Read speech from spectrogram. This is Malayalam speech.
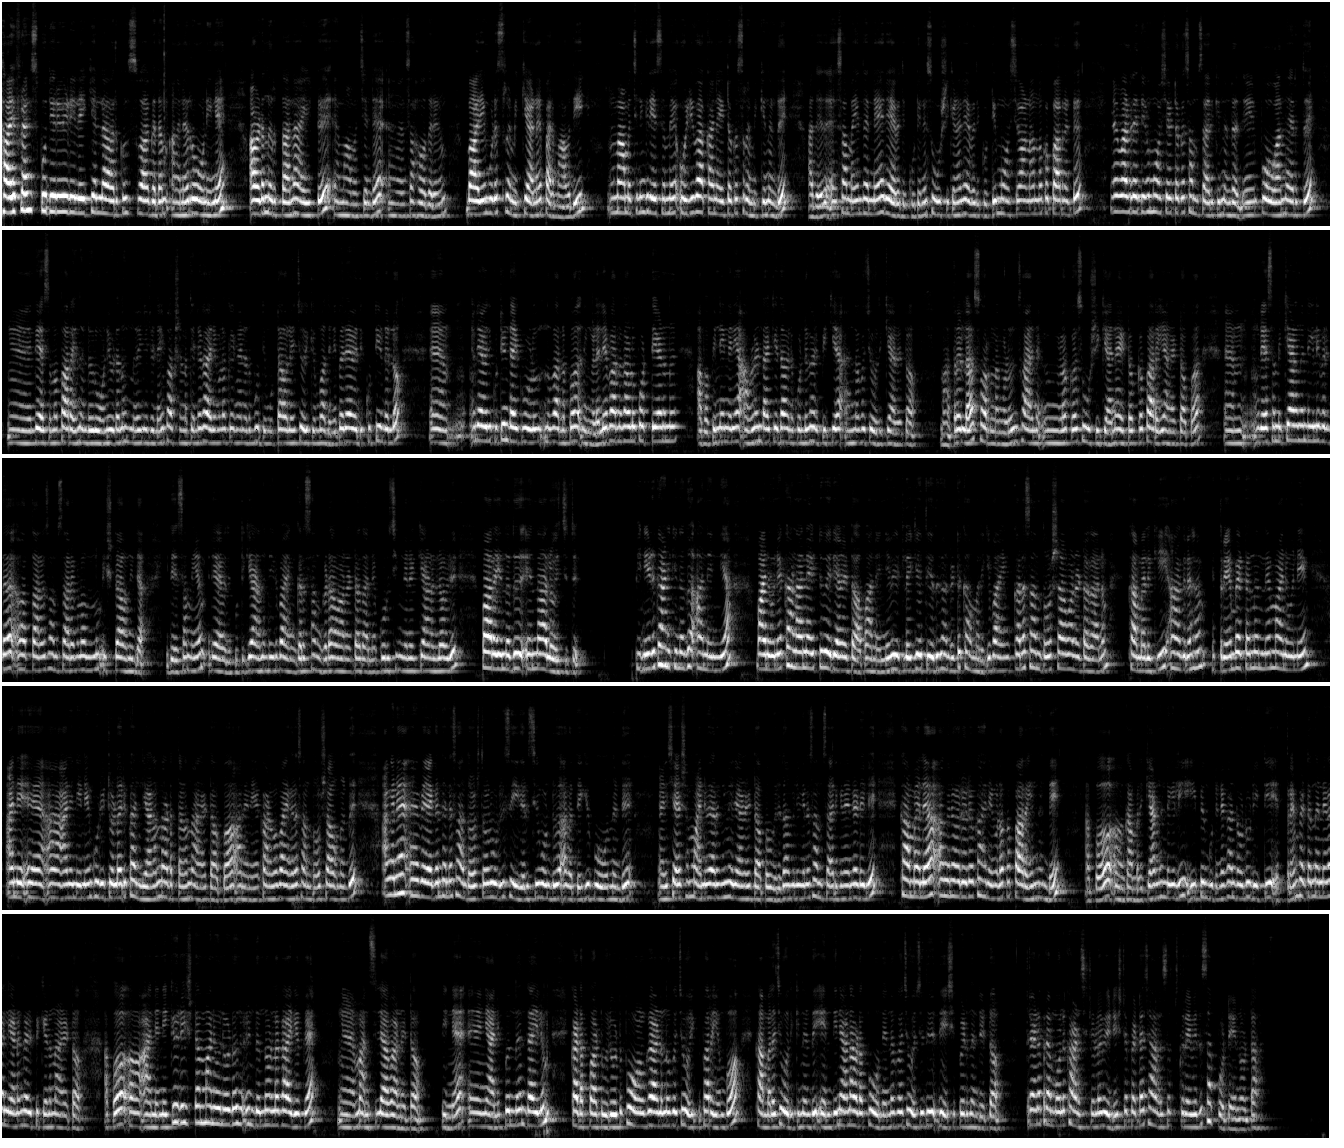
ഹായ് ഫ്രണ്ട്സ് പുതിയൊരു വീഡിയോയിലേക്ക് എല്ലാവർക്കും സ്വാഗതം. അങ്ങനെ റോണിനെ അവിടെ നിർത്താനായിട്ട് മാമച്ചന്റെ സഹോദരനും ഭാര്യയും കൂടെ ശ്രമിക്കുകയാണ് പരമാവധി. മാമച്ചനും ഗ്രേസമ്മയെ ഒഴിവാക്കാനായിട്ടൊക്കെ ശ്രമിക്കുന്നുണ്ട്. അതേ സമയം തന്നെ രേവതിക്കുട്ടിനെ സൂക്ഷിക്കണം. രേവതിക്കുട്ടി മോശമാണ് എന്നൊക്കെ പറഞ്ഞിട്ട് വളരെയധികം മോശമായിട്ടൊക്കെ സംസാരിക്കുന്നുണ്ട്. പോകാൻ നേരത്ത് ഗ്രേസമ്മ പറയുന്നുണ്ട് റോണി ഇവിടെ നിന്ന് കഴിഞ്ഞിട്ടുണ്ടെങ്കിൽ ഭക്ഷണത്തിന്റെ കാര്യങ്ങളൊക്കെ എങ്ങനെ അത് ബുദ്ധിമുട്ടാവില്ലെന്ന് ചോദിക്കുമ്പോൾ അതിനിപ്പോൾ രേവതിക്കുട്ടി ഉണ്ടല്ലോ. രേവതിക്കുട്ടി ഉണ്ടായിക്കോളും എന്ന് പറഞ്ഞപ്പോൾ നിങ്ങളല്ലേ പറഞ്ഞത്? അവൾ പൊട്ടിയാണെന്ന് അപ്പോൾ പിന്നെ എങ്ങനെയാണ് അവൾ ഉണ്ടാക്കിയത് അവനെ കൊണ്ട് കഴിപ്പിക്കുക എന്നൊക്കെ ചോദിക്കുകയാണ് കേട്ടോ. മാത്രമല്ല സ്വർണങ്ങളും സാധനങ്ങളൊക്കെ സൂക്ഷിക്കാനായിട്ടൊക്കെ പറയുകയാണ് കേട്ടോ. അപ്പോൾ രേസമിക്കാണെന്നുണ്ടെങ്കിൽ ഇവരുടെ വർത്തമാനം സംസാരങ്ങളൊന്നും ഇഷ്ടമാവുന്നില്ല ഇതേ സമയം രേവതിക്കുട്ടിക്കാണെന്നുണ്ടെങ്കിൽ ഭയങ്കര സങ്കടമാണ് കേട്ടോ. അതിനെക്കുറിച്ച് ഇങ്ങനെയൊക്കെയാണല്ലോ അവർ പറയുന്നത് എന്നാലോചിച്ചിട്ട്. പിന്നീട് കാണിക്കുന്നത് അനന്യ മനുവിനെ കാണാനായിട്ട് വരികയാണ് കേട്ടോ. അപ്പോൾ അനന്യ വീട്ടിലേക്ക് എത്തിയത് കണ്ടിട്ട് കമലയ്ക്ക് ഭയങ്കര സന്തോഷമാവാണ് കേട്ടോ. കാരണം കമലയ്ക്ക് ആഗ്രഹം എത്രയും പെട്ടെന്ന് തന്നെ മനുവിനെയും അന അനന്യനെയും കൂടിയിട്ടുള്ള ഒരു കല്യാണം നടത്തണം എന്നാണ് കേട്ടോ. അപ്പോൾ അനന്യയെ കാണുമ്പോൾ ഭയങ്കര സന്തോഷമാവുന്നുണ്ട് അങ്ങനെ വേഗം തന്നെ സന്തോഷത്തോടു കൂടി സ്വീകരിച്ച് കൊണ്ട് അകത്തേക്ക് പോകുന്നുണ്ട്. അതിനുശേഷം മനു ഇറങ്ങി വരികയാണ് കേട്ടോ. അപ്പോൾ ഒരു തമ്മിൽ ഇങ്ങനെ സംസാരിക്കുന്നതിന്റെ ഇടയിൽ കമല അങ്ങനെ ഓരോരോ കാര്യങ്ങളൊക്കെ പറയുന്നുണ്ട്. അപ്പോൾ കമലയ്ക്കാണെന്നുണ്ടെങ്കിൽ ഈ പെൺകുട്ടിനെ കണ്ടോടുകൂടിയിട്ട് എത്രയും പെട്ടെന്ന് തന്നെ കല്യാണം കഴിപ്പിക്കണം എന്നാണ് കേട്ടോ അപ്പോൾ അനനയ്ക്ക് ഒരു ഇഷ്ടം മനുവിനോട് ഉണ്ടെന്നുള്ള കാര്യമൊക്കെ മനസ്സിലാവാണ് കേട്ടോ. പിന്നെ ഞാനിപ്പോൾ ഇന്ന് എന്തായാലും കടപ്പാട്ടൂരോട്ട് പോകുകയാണെന്നൊക്കെ ചോദി പറയുമ്പോൾ കമല ചോദിക്കുന്നുണ്ട് എന്തിനാണ് അവിടെ പോകുന്നതെന്നൊക്കെ ചോദിച്ചത് ദേഷ്യപ്പെടുന്നുണ്ട് കേട്ടോ. ഇത്രയാണ് പ്രമോൽ കാണിച്ചിട്ടുള്ള വീഡിയോ. ഇഷ്ടപ്പെട്ട ചാനൽ സബ്സ്ക്രൈബ് ചെയ്ത് സപ്പോർട്ട് ചെയ്യണം കേട്ടോ.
